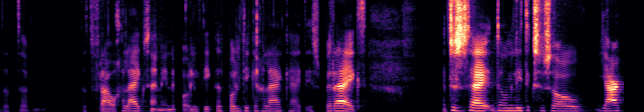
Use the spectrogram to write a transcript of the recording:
dat, eh, dat vrouwen gelijk zijn in de politiek, dat politieke gelijkheid is bereikt. En toen, zei, toen liet ik ze zo jaar,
